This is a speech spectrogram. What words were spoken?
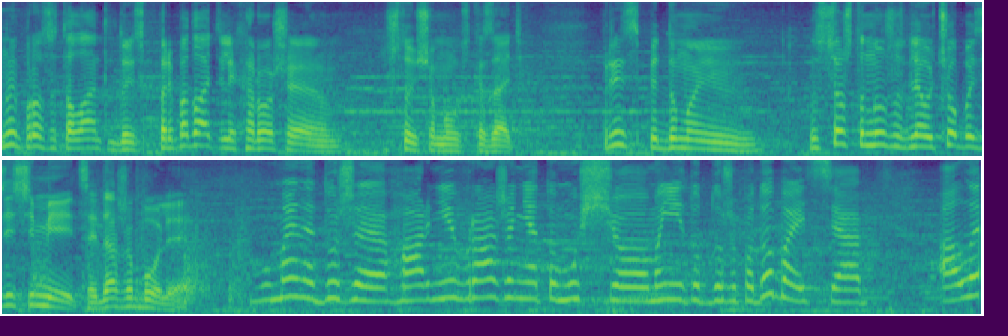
ну и просто таланты. То есть преподаватели хорошие, что еще могу сказать? В принципе, думаю, ну, все, что нужно для учебы здесь имеется, и даже более. У мене дуже гарні враження, тому що мені тут дуже подобається, але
